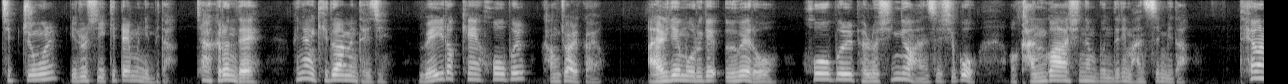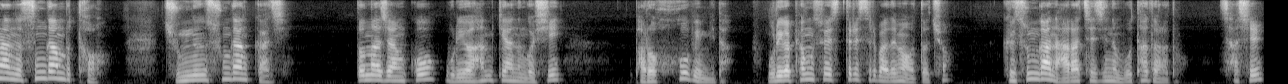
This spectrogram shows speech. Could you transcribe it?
집중을 이룰 수 있기 때문입니다. 자, 그런데 그냥 기도하면 되지. 왜 이렇게 호흡을 강조할까요? 알게 모르게 의외로 호흡을 별로 신경 안 쓰시고 어, 간과하시는 분들이 많습니다. 태어나는 순간부터 죽는 순간까지 떠나지 않고 우리와 함께하는 것이 바로 호흡입니다. 우리가 평소에 스트레스를 받으면 어떻죠? 그 순간 알아채지는 못하더라도 사실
